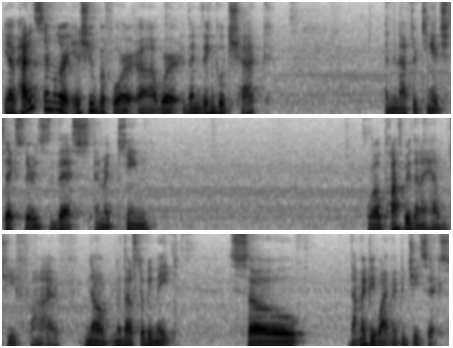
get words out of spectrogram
yeah, I've had a similar issue before uh, where then they can go check, and then after king h6, there's this, and my king, well, possibly then I have g5. No, no, that'll still be mate. So that might be why it might be G6.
